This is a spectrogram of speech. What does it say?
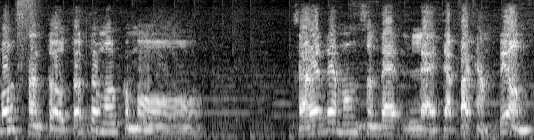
Tanto Tortomon como Saber Dramón son de la etapa campeón.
